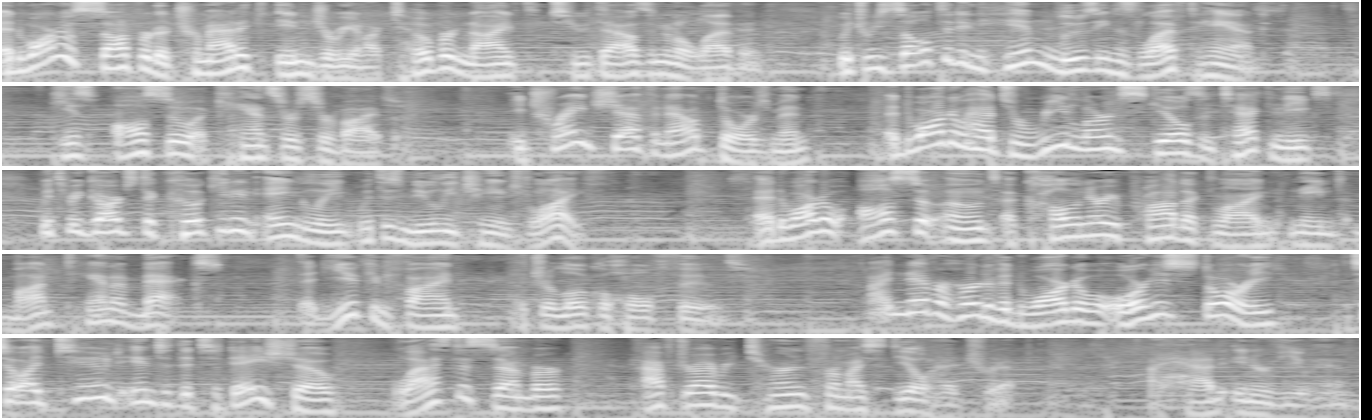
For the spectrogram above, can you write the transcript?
Eduardo suffered a traumatic injury on October 9th, 2011, which resulted in him losing his left hand. He is also a cancer survivor. A trained chef and outdoorsman, Eduardo had to relearn skills and techniques with regards to cooking and angling with his newly changed life. Eduardo also owns a culinary product line named Montana Mex that you can find at your local Whole Foods. I'd never heard of Eduardo or his story until I tuned into the Today Show last December after I returned from my steelhead trip. I had to interview him.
